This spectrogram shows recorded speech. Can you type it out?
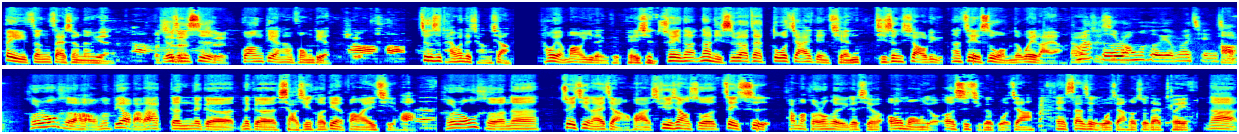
倍增再生能源，啊，尤其是光电和风电，啊啊，这个是台湾的强项，它会有贸易的 implication，所以呢，那你是不是要再多加一点钱，提升效率？那这也是我们的未来啊。那核融合有没有前景？好，核融合哈，我们不要把它跟那个那个小型核电放在一起哈。核融合呢，最近来讲的话，就像说这次他们核融合有一个协会，欧盟有二十几个国家，现在三十个国家合作在推。那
